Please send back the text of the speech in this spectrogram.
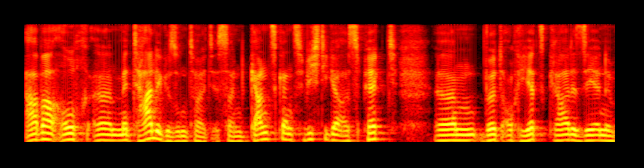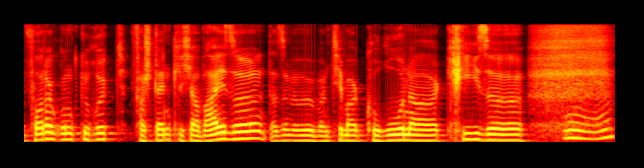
aber auch äh, mentale Gesundheit ist ein ganz, ganz wichtiger Aspekt, ähm, wird auch jetzt gerade sehr in den Vordergrund gerückt, verständlicherweise. Da sind wir beim Thema Corona, Krise. Mhm.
